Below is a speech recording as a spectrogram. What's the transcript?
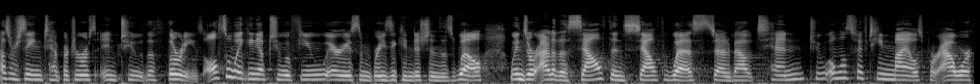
as we're seeing temperatures into the 30s. Also waking up to a few areas some breezy conditions as well. Winds are out of the south and southwest at about 10 to almost 15 miles per hour.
